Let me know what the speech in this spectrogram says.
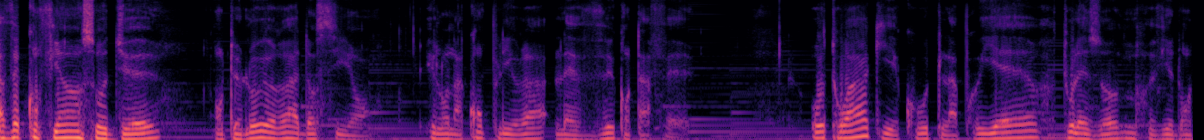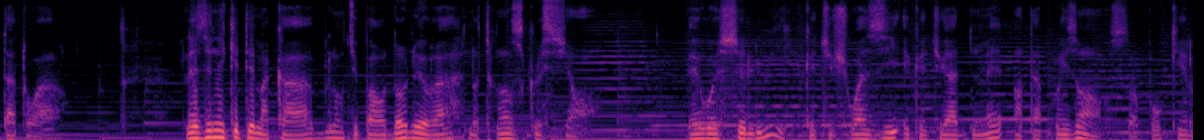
Avec confiance au Dieu, on te louera dans Sion et l'on accomplira les vœux qu'on t'a fait. Ô toi qui écoutes la prière, tous les hommes viendront à toi. Les iniquités m'accablent, tu pardonneras nos transgressions. Heureux celui que tu choisis et que tu admets en ta présence pour qu'il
